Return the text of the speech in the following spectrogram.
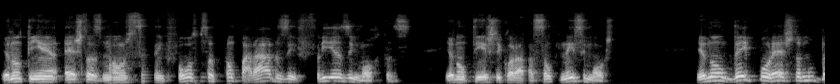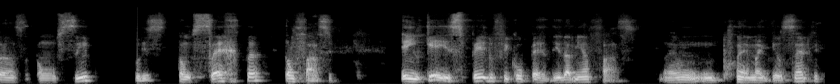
Eu não tinha estas mãos sem força, tão paradas e frias e mortas. Eu não tinha este coração que nem se mostra. Eu não dei por esta mudança tão simples, tão certa, tão fácil. Em que espelho ficou perdida a minha face? É um, um poema que eu sempre,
